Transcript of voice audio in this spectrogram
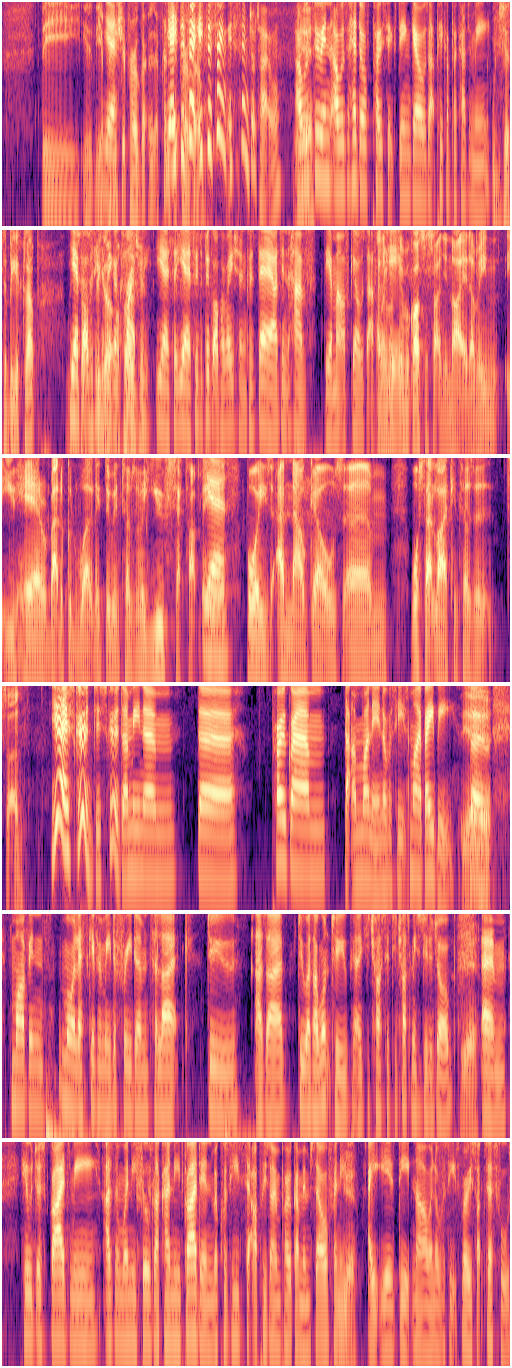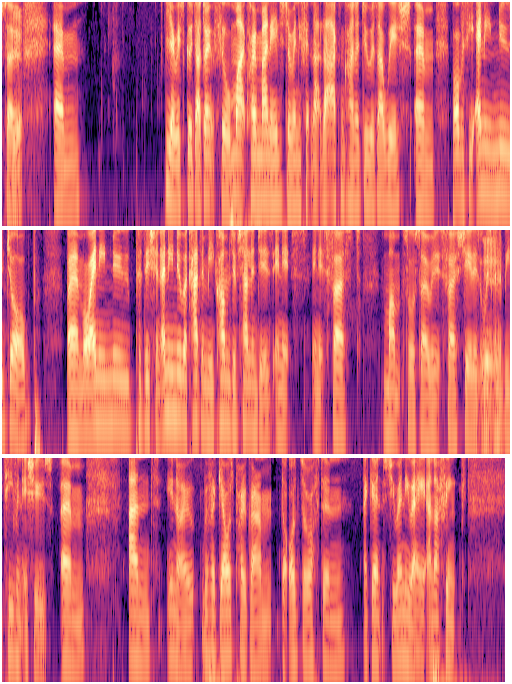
the is it the Yeah. apprenticeship program. Yeah, it's the same. program. It's the same. It's the same job title. I was Yeah. doing. I was head of post sixteen girls at Pickup Academy. Would you say it's a bigger club? Would you yeah, say but obviously it's a bigger operation? club. Yeah, so yeah, so it's a bigger operation because there I didn't have the amount of girls that I've And got in, here. in regards to Sutton United, I mean, you hear about the good work they do in terms of a youth setup, eh, Yeah. boys and now girls. Um, what's that like in terms of Sutton? Yeah, it's good. It's good. I mean, um, the program that I'm running, obviously, it's my baby. Yeah, so yeah. Marvin's more or less giving me the freedom to like do as I do as I want to. Like, he trusts he trusts me to do the job. Yeah. Um, he'll just guide me as and when he feels like I need guiding because he's set up his own program himself and he's Yeah. eight years deep now and obviously it's very successful. So, um. Yeah, it's good. I don't feel micromanaged or anything like that. I can kind of do as I wish. Um, but obviously, any new job um, or any new position, any new academy comes with challenges in its in its first months or so, in its first year. There's always Yeah. going to be teething issues. Um, and you know, with a girls program, the odds are often against you anyway. And I think,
